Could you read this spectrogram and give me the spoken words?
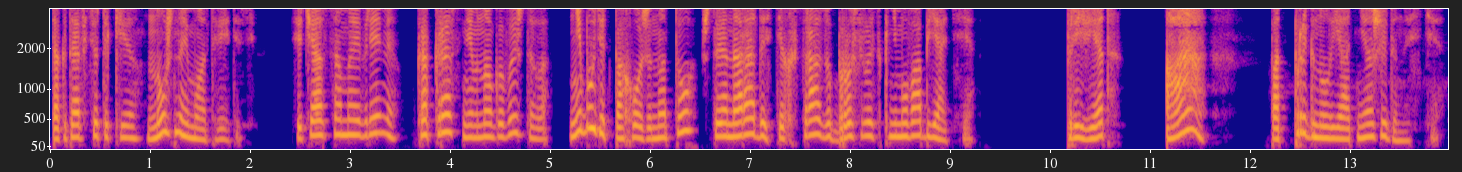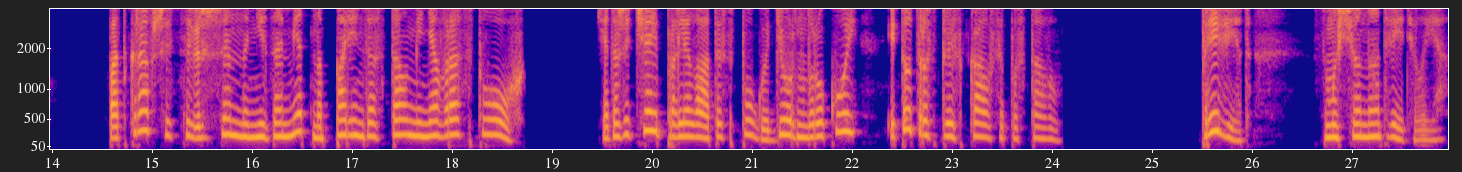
Тогда все-таки нужно ему ответить. Сейчас самое время, как раз немного выждала. Не будет похоже на то, что я на радостях сразу бросилась к нему в объятия. «Привет!» «А!» — подпрыгнул я от неожиданности. Подкравшись совершенно незаметно, парень застал меня врасплох. Я даже чай пролила от испуга, дернула рукой, и тот расплескался по столу. «Привет!» — смущенно ответила я.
